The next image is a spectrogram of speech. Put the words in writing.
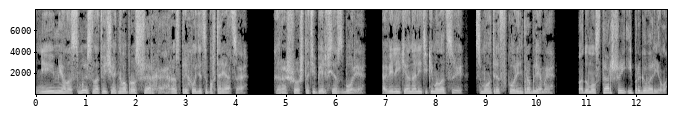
Не имело смысла отвечать на вопрос Шерха, раз приходится повторяться. Хорошо, что теперь все в сборе, а великие аналитики молодцы, смотрят в корень проблемы. Подумал старший и проговорил.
